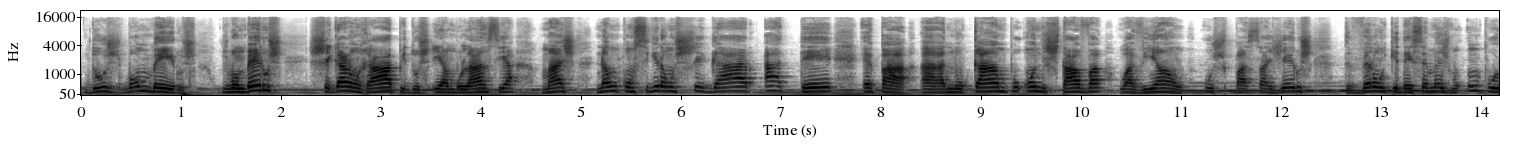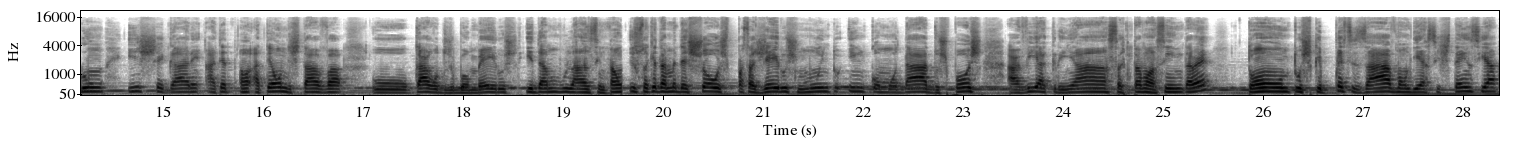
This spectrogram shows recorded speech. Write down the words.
dos bombeiros. Os bombeiros chegaram rápidos em ambulância, mas não conseguiram chegar até epa, ah, no campo onde estava o avião. Os passageiros tiveram que descer mesmo um por um e chegarem até, até onde estava o carro dos bombeiros e da ambulância. Então, isso aqui também deixou os passageiros muito incomodados, pois havia crianças que estavam assim, tá tontos, que precisavam de assistência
